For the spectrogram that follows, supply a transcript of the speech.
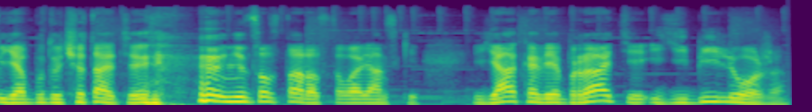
Я буду читать не со старославянский. Якове братья еби лежа.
